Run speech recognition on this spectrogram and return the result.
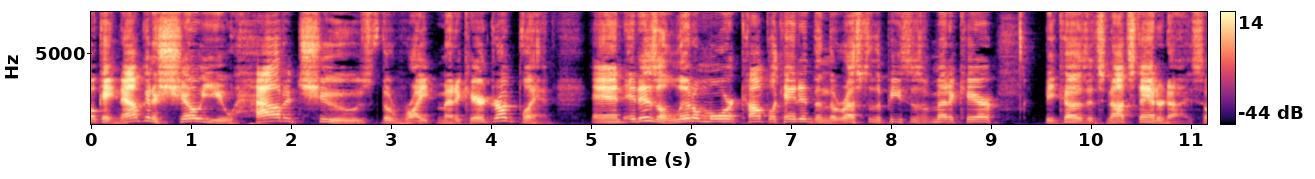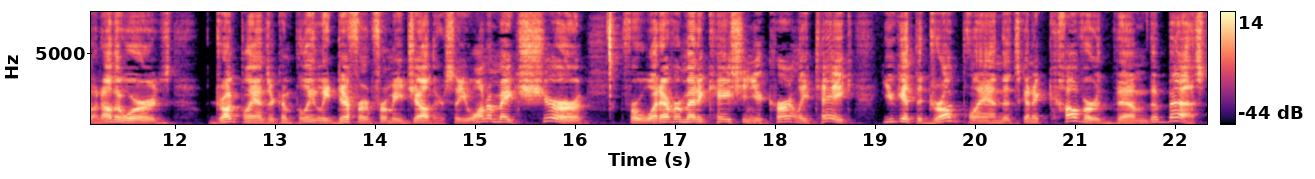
Okay, now I'm going to show you how to choose the right Medicare drug plan. And it is a little more complicated than the rest of the pieces of Medicare because it's not standardized. So in other words, drug plans are completely different from each other. So you want to make sure for whatever medication you currently take, you get the drug plan that's going to cover them the best.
